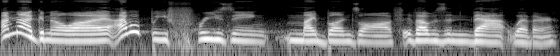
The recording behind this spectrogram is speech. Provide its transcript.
I'm not gonna lie, I would be freezing my buns off if I was in that weather.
